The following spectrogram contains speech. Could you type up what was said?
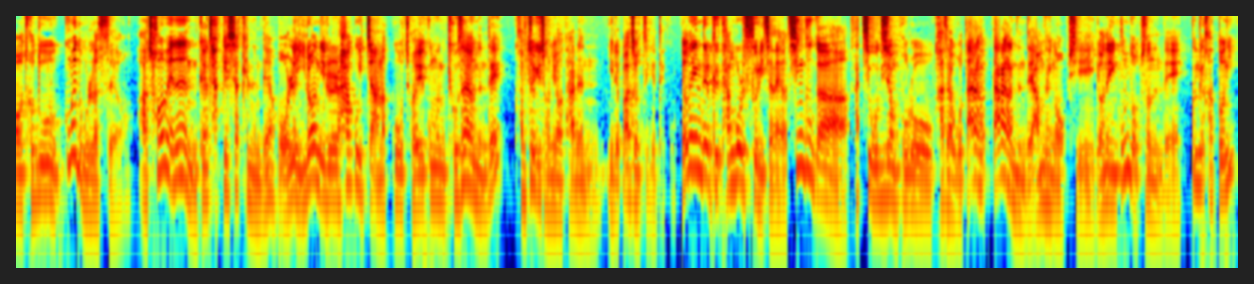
어, 저도 꿈에도 몰랐어요. 아, 처음에는 그냥 작게 시작했는데요. 원래 이런 일을 하고 있지 않았고, 저의 꿈은 교사였는데, 갑자기 전혀 다른 일에 빠져들게 되고. 연예인들 그 단골 스토리 있잖아요. 친구가 같이 오디션 보러 가자고 따라, 따라갔는데, 아무 생각 없이. 연예인 꿈도 없었는데. 근데 갔더니,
